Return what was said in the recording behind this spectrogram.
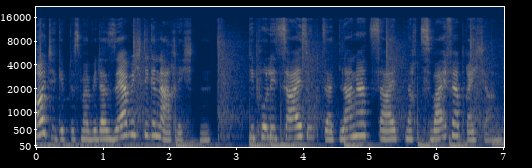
Heute gibt es mal wieder sehr wichtige Nachrichten. Die Polizei sucht seit langer Zeit nach zwei Verbrechern.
